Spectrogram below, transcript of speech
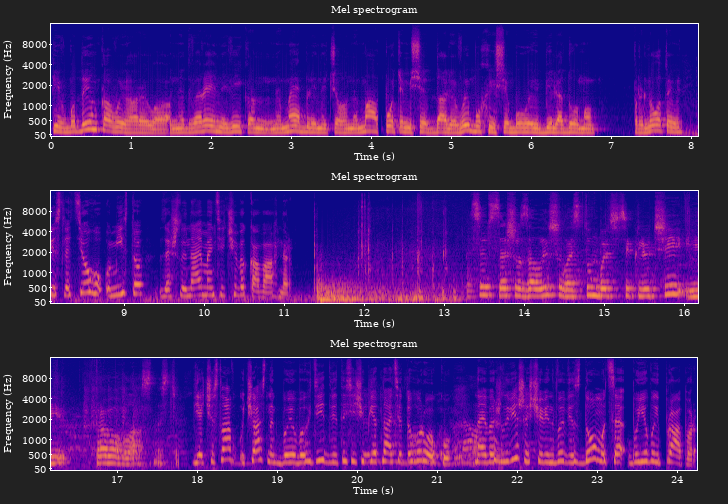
Півбудинка вигоріло, ні дверей, ні вікон, ні меблі, нічого нема. Потім ще далі вибухи ще були біля дому, прильоти. Після цього у місто зайшли найманці ЧВК «Вагнер». Це все, що залишилось, тумбочці ключі і право власності. В'ячеслав – учасник бойових дій 2015 року. Найважливіше, що він вивіз з дому – це бойовий прапор.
